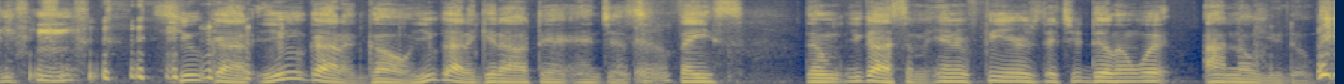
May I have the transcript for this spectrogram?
you got you gotta go. You gotta get out there and just face them. You got some interferes that you're dealing with. I know you do. and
